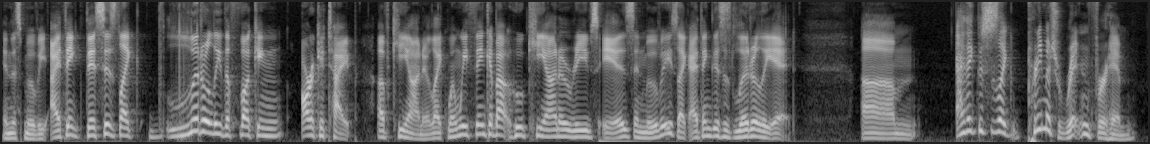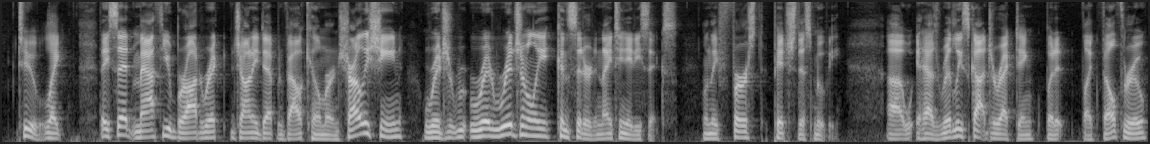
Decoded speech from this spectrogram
in this movie. I think this is like literally the fucking archetype of Keanu. Like when we think about who Keanu Reeves is in movies, like I think this is literally it. Um, I think this is like pretty much written for him too. Like they said, Matthew Broderick, Johnny Depp, and Val Kilmer and Charlie Sheen were, originally considered in 1986 when they first pitched this movie. Uh, it has Ridley Scott directing, but it like fell through.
